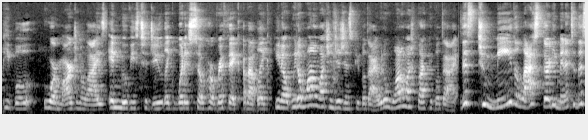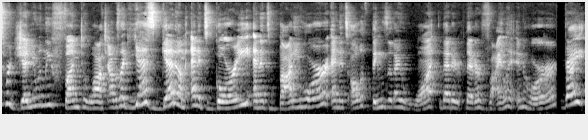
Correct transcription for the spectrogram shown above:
people who are marginalized in movies to do. Like what is so horrific about like, you know, we don't want to watch indigenous people die. We don't want to watch black people die. This to me, the last 30 minutes of this were genuinely fun to watch. I was like, "Yes, get him." And it's gory and it's body horror and it's all the things that I want that are that are violent in horror. Right?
